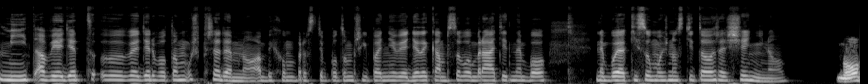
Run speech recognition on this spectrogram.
mít a vědět, eh, vědět o tom už předem, no, abychom prostě potom případně věděli, kam se obrátit nebo, nebo jaký jsou možnosti toho řešení, no. No,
